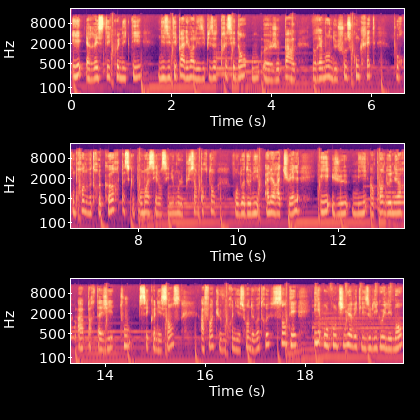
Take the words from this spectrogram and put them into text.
et restez connectés. N'hésitez pas à aller voir les épisodes précédents où euh, je parle vraiment de choses concrètes pour comprendre votre corps, parce que pour moi c'est l'enseignement le plus important qu'on doit donner à l'heure actuelle, et je mets un point d'honneur à partager toutes ces connaissances afin que vous preniez soin de votre santé. Et on continue avec les oligo-éléments.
